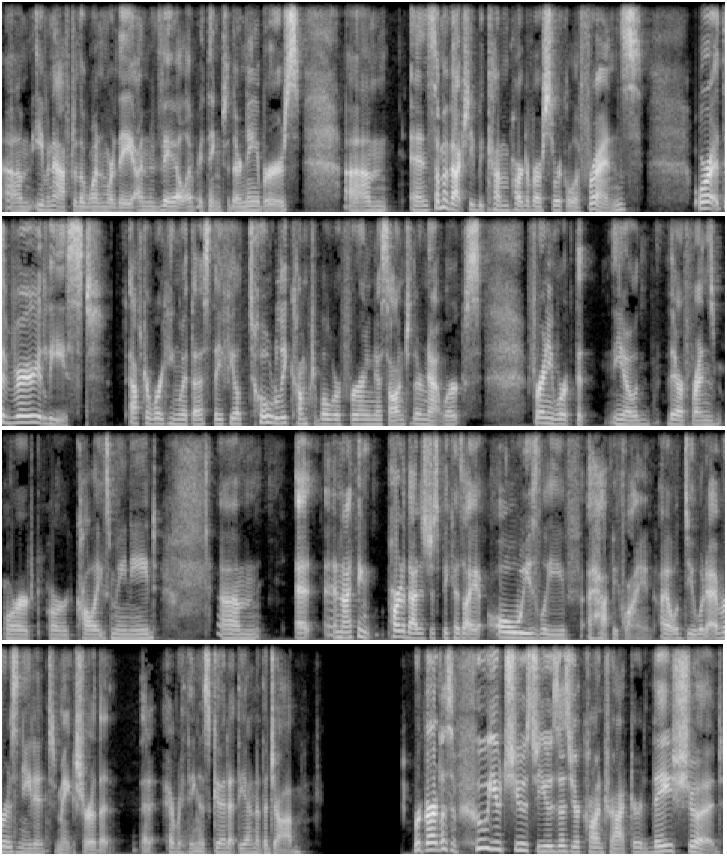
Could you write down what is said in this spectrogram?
um, even after the one where they unveil everything to their neighbors. Um, and some have actually become part of our circle of friends, or at the very least, after working with us, they feel totally comfortable referring us onto their networks for any work that you know their friends or or colleagues may need. Um, and I think part of that is just because I always leave a happy client. I will do whatever is needed to make sure that that everything is good at the end of the job. Regardless of who you choose to use as your contractor, they should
